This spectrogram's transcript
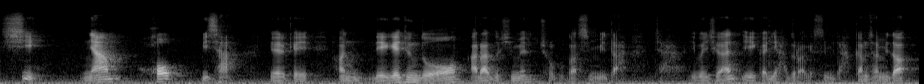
시, 냠, 홉, 미사 이렇게 한 네 개 정도 알아두시면 좋을 것 같습니다. 자 이번 시간 여기까지 하도록 하겠습니다. 감사합니다.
